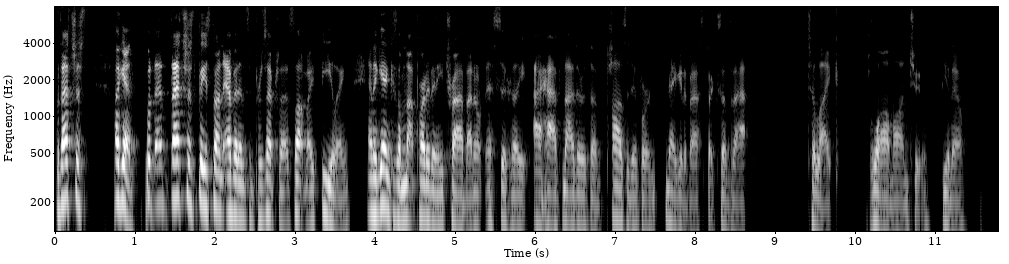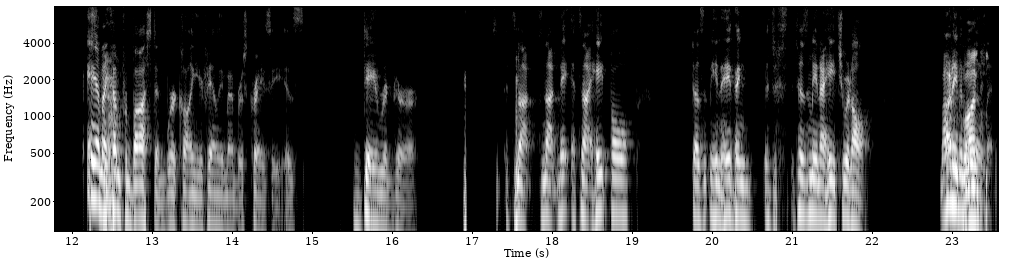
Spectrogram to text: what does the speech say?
But that's just again, but that, that's just based on evidence and perception. That's not my feeling. And again, because I'm not part of any tribe, I don't necessarily I have neither the positive or negative aspects of that to like glom onto, you know. And yeah. I come from Boston, where calling your family members crazy is de rigueur. It's, it's not it's not it's not hateful. Doesn't mean anything. It, just, it doesn't mean I hate you at all. Not even well, a little bit.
